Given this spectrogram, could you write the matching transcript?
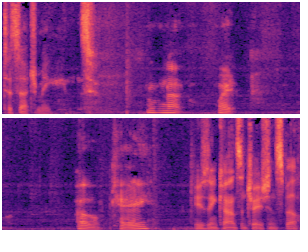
to such means. No, wait. Okay. Using concentration spell.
